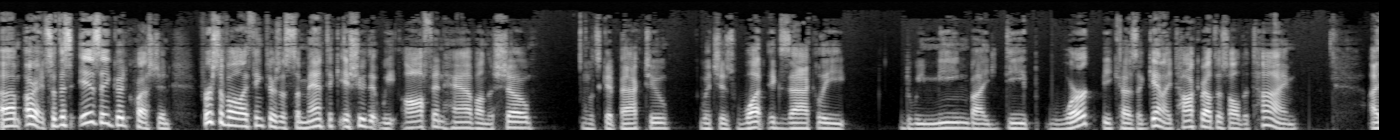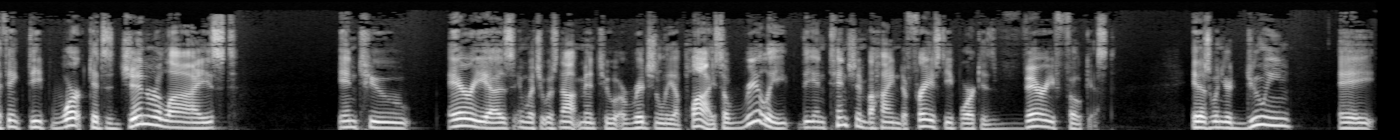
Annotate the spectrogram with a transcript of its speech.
Um, all right, so this is a good question. First of all, I think there's a semantic issue that we often have on the show. Let's get back to which is what exactly do we mean by deep work? Because again, I talk about this all the time. I think deep work gets generalized into areas in which it was not meant to originally apply. So really the intention behind the phrase deep work is very focused. It is when you're doing a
